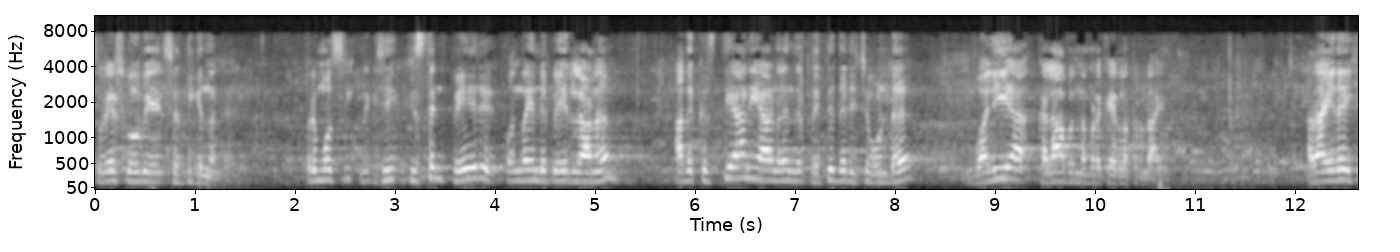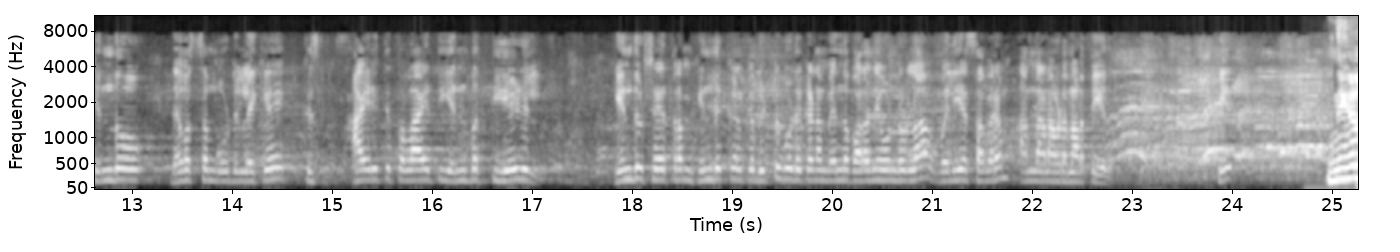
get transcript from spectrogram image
സുരേഷ് ഗോപിയെ ശ്രദ്ധിക്കുന്നുണ്ട്. ഒരു മുസ്ലിം ക്രിസ്ത്യൻ പേര് വന്നതിന്റെ പേരിലാണ് അത് ക്രിസ്ത്യാനിയാണ് എന്ന് തെറ്റിദ്ധരിച്ചുകൊണ്ട് വലിയ കലാപം നമ്മുടെ കേരളത്തിലുണ്ടായി. അതായത് ഹിന്ദു ദേവസ്വം ബോർഡിലേക്ക് ആയിരത്തി തൊള്ളായിരത്തി എൺപത്തി ഏഴിൽ ഹിന്ദു ക്ഷേത്രം ഹിന്ദുക്കൾക്ക് വിട്ടുകൊടുക്കണം എന്ന് പറഞ്ഞുകൊണ്ടുള്ള വലിയ സമരം അന്നാണ് അവിടെ നടത്തിയത്. നിങ്ങൾ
